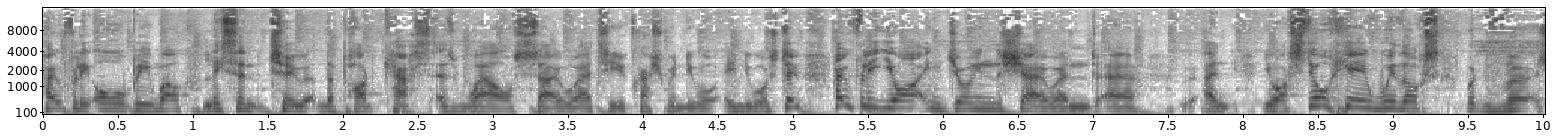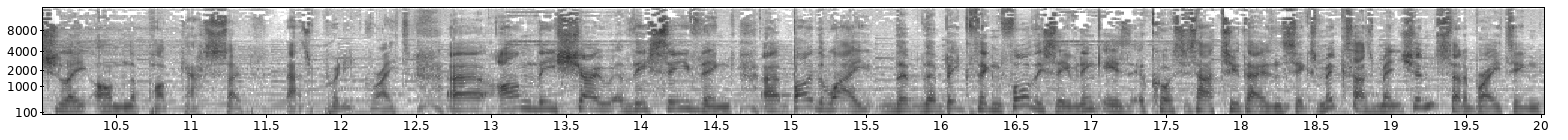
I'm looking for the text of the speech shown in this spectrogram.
hopefully, all be well. Listen to the podcast as well. So uh, to you, Crash Indie, War, Indie Wars 2. Hopefully, you are enjoying the show and uh, and you are still here with us, but virtually on the podcast. So that's pretty great. Uh, on the show this evening, uh, by the way, the, the big thing for this evening is, of course, it's our 2006 mix, as mentioned, celebrating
